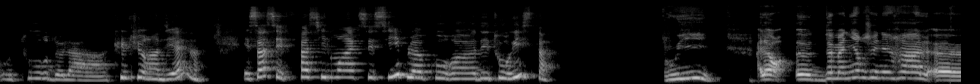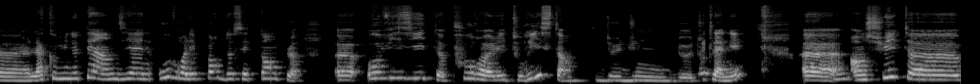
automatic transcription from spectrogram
autour de la culture indienne. Et ça, c'est facilement accessible pour des touristes? Oui. Alors, de manière générale, la communauté indienne ouvre les portes de ses temples aux visites pour les touristes de toute l'année. Euh, ensuite, euh,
